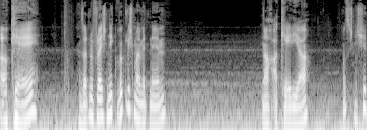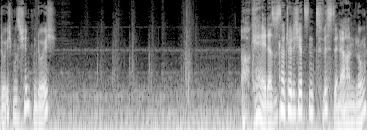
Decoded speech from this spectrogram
Okay. Dann sollten wir vielleicht Nick wirklich mal mitnehmen. Nach Arcadia. Muss ich nicht hier durch? Muss ich hinten durch? Okay, das ist natürlich jetzt ein Twist in der Handlung.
